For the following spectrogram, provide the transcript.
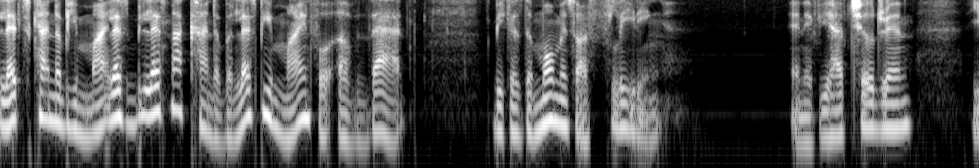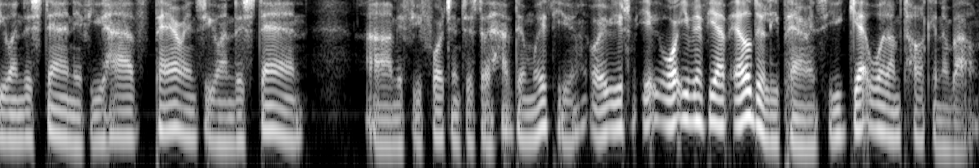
let's kind of be mind let's let's not kind of but let's be mindful of that because the moments are fleeting. And if you have children, you understand. If you have parents, you understand um, if you're fortunate to still have them with you, or if you, or even if you have elderly parents, you get what I'm talking about.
